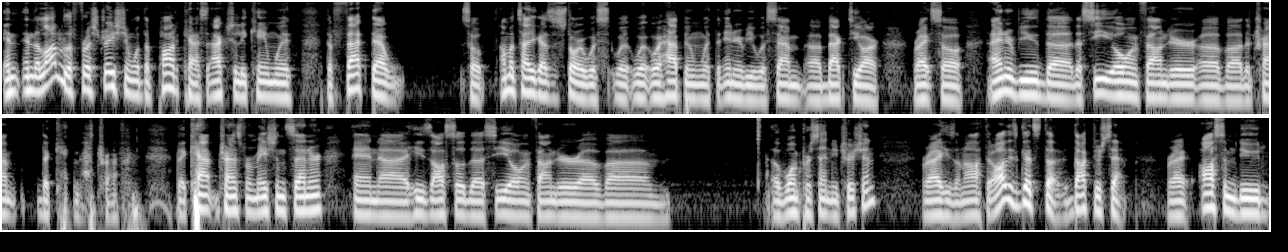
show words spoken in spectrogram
And and a lot of the frustration with the podcast actually came with the fact that so I'm gonna tell you guys a story. With what, what happened with the interview with Sam uh, Bakhtiar, right? So I interviewed the the CEO and founder of uh, the Tramp the, the Tramp the Camp Transformation Center, and uh, he's also the CEO and founder of um, of One Percent Nutrition, right? He's an author, all these good stuff. Dr. Sam, right? Awesome dude,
